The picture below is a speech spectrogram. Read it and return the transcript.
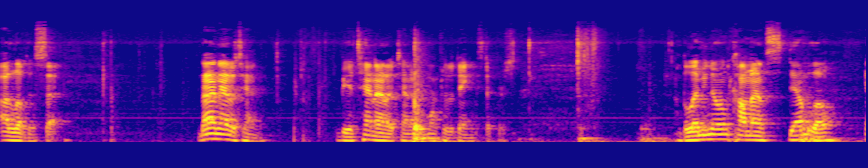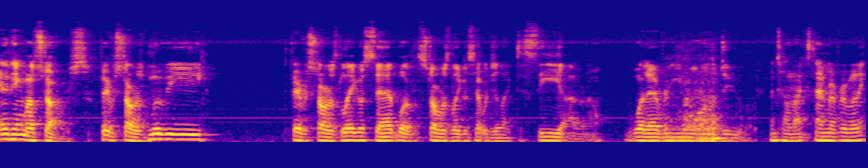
I love this set. Nine out of ten. It'd be a ten out of ten if it weren't for the dang stickers. But let me know in the comments down below anything about Star Wars. Favorite Star Wars movie, favorite Star Wars Lego set, what Star Wars Lego set would you like to see? I don't know. Whatever you want to do. Until next time, everybody.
